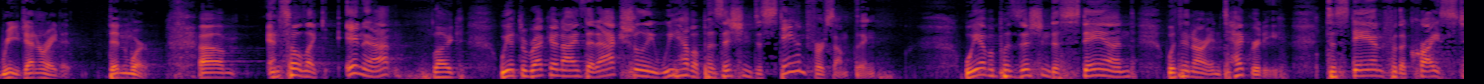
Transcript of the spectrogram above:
regenerate it. Didn't work. Um, and so, like in that, like we have to recognize that actually we have a position to stand for something. We have a position to stand within our integrity, to stand for the Christ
